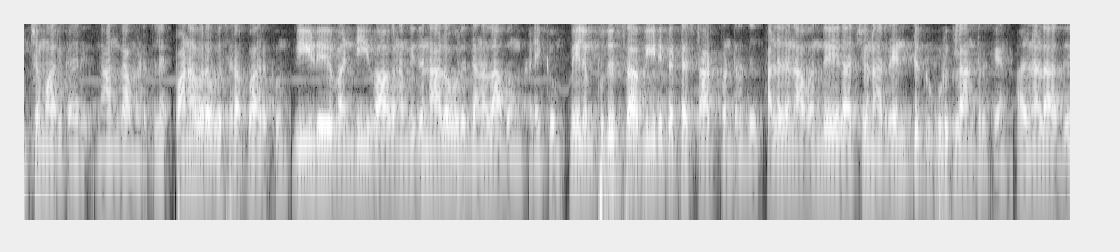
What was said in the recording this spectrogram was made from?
உச்சமா இருக்காரு நான்காம் இடத்துல. பணவரவு சிறப்பா இருக்கும். வீடு வண்டி வாகனம் இதனால ஒரு தனலாபம் கிடைக்கும். மேலும் புதுசா வீடு கட்ட ஸ்டார்ட் பண்றது அல்லது நான் வந்து ஏதாச்சும் நான் ரெண்ட்டுக்கு கொடுக்கலான்னு இருக்கேன். அதனால அது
